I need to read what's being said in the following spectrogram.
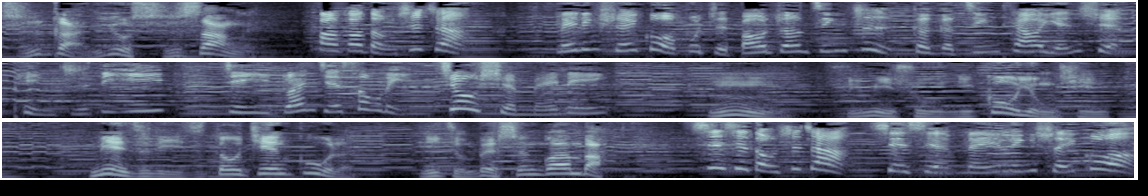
质感又时尚哎！报告董事长，梅林水果不止包装精致，个个精挑严选，品质第一，建议端节送礼就选梅林。嗯，徐秘书你够用心，面子里子都兼顾了，你准备升官吧。谢谢董事长，谢谢梅林水果，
